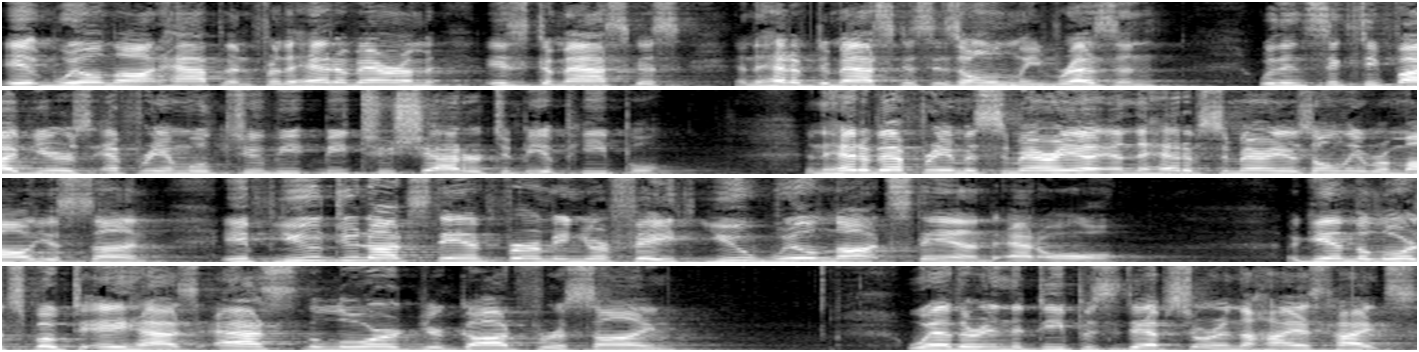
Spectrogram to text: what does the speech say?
It will not happen. For the head of Aram is Damascus, and the head of Damascus is only Rezin. Within 65 years, Ephraim will too be, be too shattered to be a people. And the head of Ephraim is Samaria, and the head of Samaria is only Remaliah's son. If you do not stand firm in your faith, you will not stand at all. Again, the Lord spoke to Ahaz Ask the Lord your God for a sign, whether in the deepest depths or in the highest heights.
